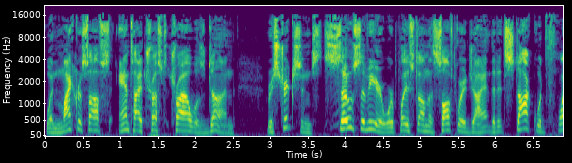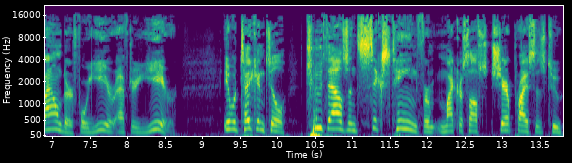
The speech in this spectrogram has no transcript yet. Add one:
When Microsoft's antitrust trial was done, restrictions so severe were placed on the software giant that its stock would flounder for year after year. It would take until 2016 for Microsoft's share prices to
